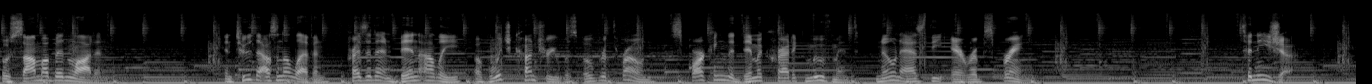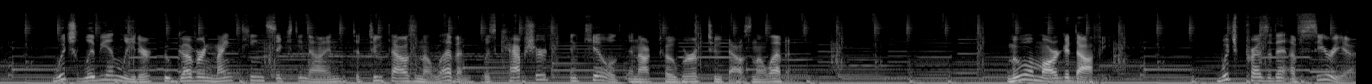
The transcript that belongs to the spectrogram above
Osama bin Laden. In 2011, President Ben Ali of which country was overthrown, sparking the democratic movement known as the Arab Spring? Tunisia which Libyan leader who governed 1969 to 2011 was captured and killed in October of 2011? Muammar Gaddafi. Which president of Syria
